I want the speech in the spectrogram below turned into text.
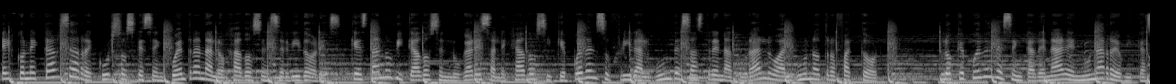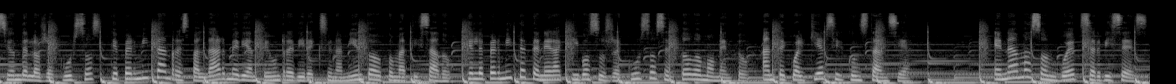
El conectarse a recursos que se encuentran alojados en servidores, que están ubicados en lugares alejados y que pueden sufrir algún desastre natural o algún otro factor, lo que puede desencadenar en una reubicación de los recursos que permitan respaldar mediante un redireccionamiento automatizado, que le permite tener activos sus recursos en todo momento, ante cualquier circunstancia. En Amazon Web Services,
